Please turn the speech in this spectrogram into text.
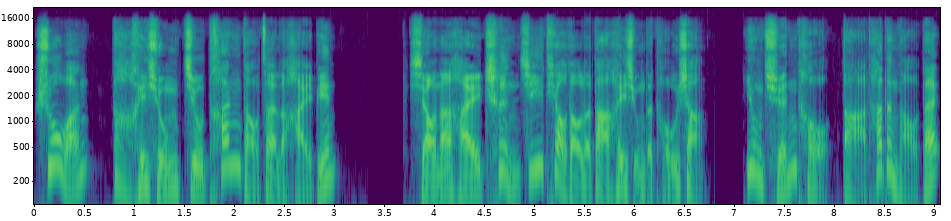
说完。大黑熊就瘫倒在了海边，小男孩趁机跳到了大黑熊的头上，用拳头打他的脑袋。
